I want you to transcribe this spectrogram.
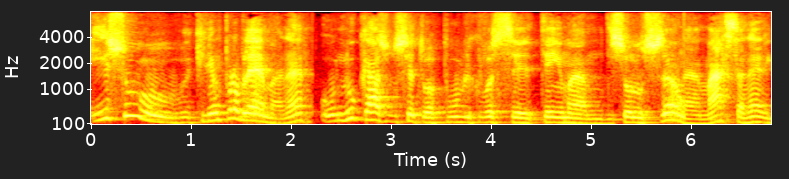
Isso cria um problema, né? No caso do setor público, você tem uma dissolução na massa né,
